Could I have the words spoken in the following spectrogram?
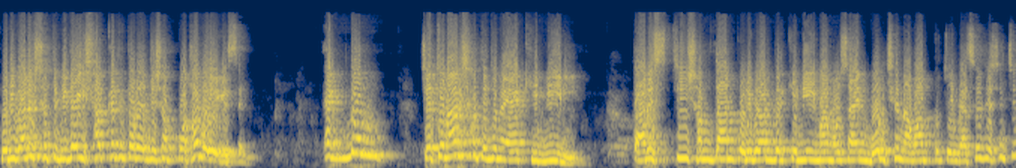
পরিবারের সাথে বিদায়ী সাক্ষাতে তারা যেসব কথা বলে গেছেন, একদম চেতনার সাথে যেন একই মিল তার স্ত্রী, সন্তান, পরিবারদেরকে নিয়ে ইমাম হোসাইন বলছেন, আমার প্রতি মেসেজ এসেছে।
